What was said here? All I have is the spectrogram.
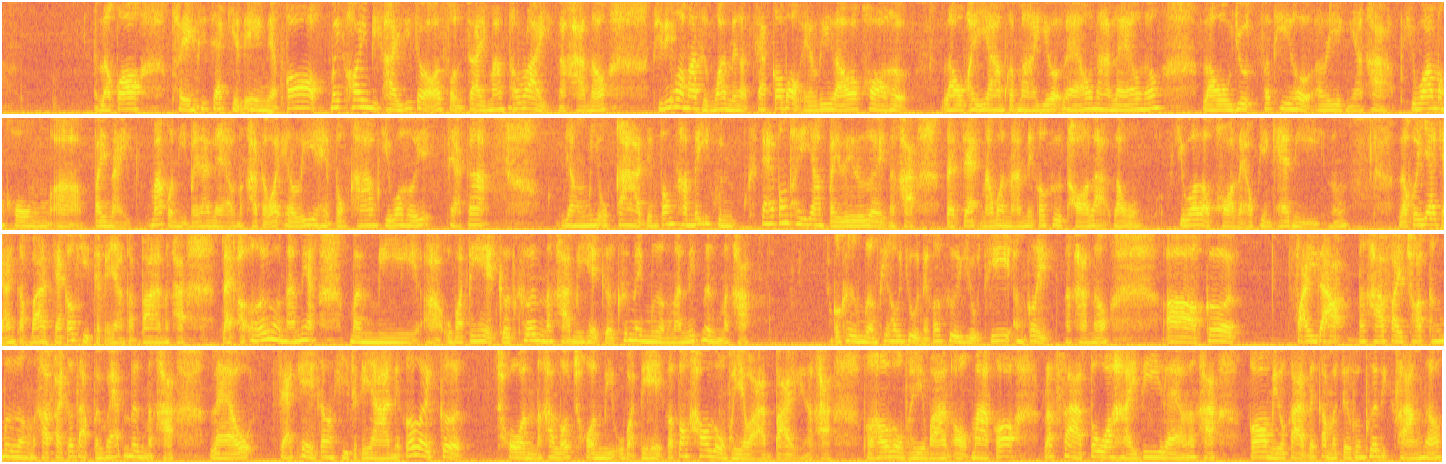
แล้วก็เพลงที่แจ็คเขียนเองเนี่ยก็ไม่ค่อยมีใครที่จะแบบว่าสนใจมากเท่าไหร่นะคะเนาะทีนี้พอมาถึงวันหนึ่งแจ็คก็บอกเอลลี่แล้วว่าพอเถอะเราพยายามกันมาเยอะแล้วนานแล้วเนาะเราหยุดสักทีเถอะอะไรอย่างเงี้ยค่ะพี่ว่ามันคงไปไหนมากกว่านี้ไม่ได้แล้วนะคะ แต่ว่าเอลลี่เห็นตรงข้ามคิดว่าเฮ้ยแจ็คอะ ยังมีโอกาสยังต้องทำได้อีกคุณแค่ต้องพยายามไปเรื่อยๆนะคะ แต่แจ็คนะวันนั้นเนี่ยก็คือท้อละเราคิดว่าเราพอแล้วเพียงแค่นี้เนาะแล้วก็แยกย้ายกลับบ้านแจ็คก็ขี่จักรยานกลับบ้านนะคะ แต่เผอิญวันนั้นเนี่ยมันมีอุบัติเหตุเกิดขึ้นนะคะ มีเหตุเกิดขึ้นในเมืองนั้นนิดนึงนะคะ ก็คือเมืองที่เขาอยู่เนี่ยก็คืออยู่ที่อังกฤษนะคะเนาะเกิดไฟดับนะคะ ไฟช็อตทั้งเมืองนะคะ ไฟก็ดับไปแวบหนึ่งนะคะ แล้วแจ็คเองกำลังขี่จักรยานเนี่ยก็เลยเกิด ชนนะคะรถชนมีอุบัติเหตุก็ต้องเข้าโรงพยาบาลไปนะคะ พอเข้าโรงพยาบาลออกมาก็รักษาตัวหายดีแล้วนะคะ ก็มีโอกาสได้กลับมาเจอเพื่อนๆอีกครั้งเนาะ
